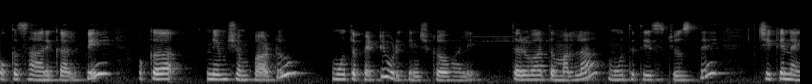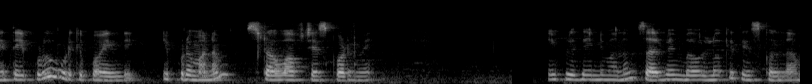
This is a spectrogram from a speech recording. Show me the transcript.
ఒకసారి కలిపి ఒక నిమిషం పాటు మూత పెట్టి ఉడికించుకోవాలి. తరువాత మళ్ళా మూత తీసి చూస్తే చికెన్ అయితే ఇప్పుడు ఉడికిపోయింది. ఇప్పుడు మనం స్టవ్ ఆఫ్ చేసుకోవడమే. ఇప్పుడు దీన్ని మనం సర్వింగ్ బౌల్లోకి తీసుకుందాం.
